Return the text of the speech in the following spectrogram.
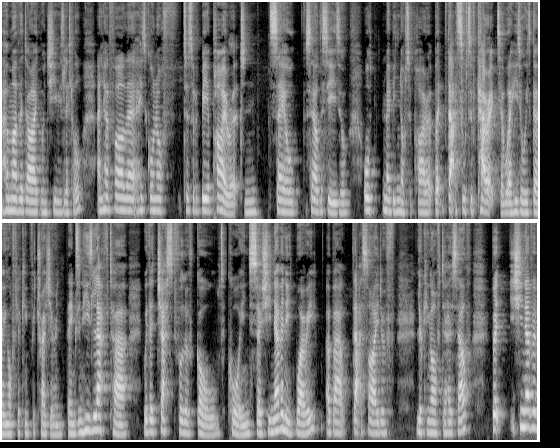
her mother died when she was little and her father has gone off to sort of be a pirate and sail sail the seas or or maybe not a pirate but that sort of character where he's always going off looking for treasure and things. And he's left her with a chest full of gold coins so she never need worry about that side of looking after herself but she never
